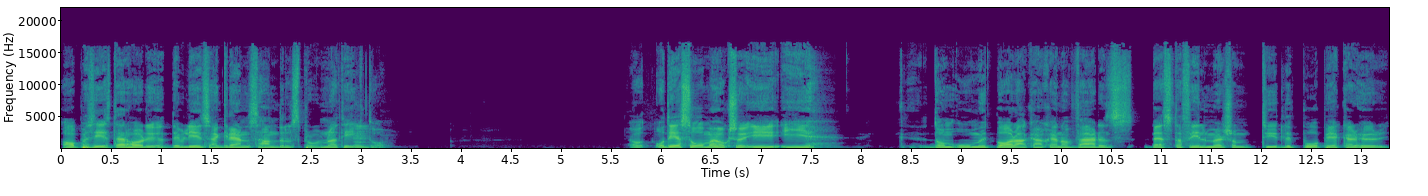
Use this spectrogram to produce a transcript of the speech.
Ja, precis. Där har du, det blir en sån här gränshandelsproblematik mm. då. Och, och det såg man också i, i de omutbara, kanske en av världens bästa filmer som tydligt påpekar hur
